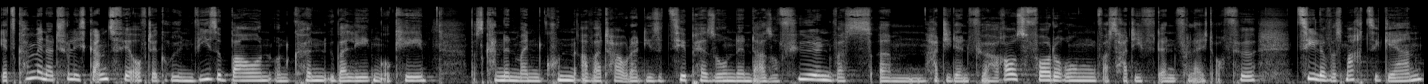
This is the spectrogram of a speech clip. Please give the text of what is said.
Jetzt können wir natürlich ganz viel auf der grünen Wiese bauen und können überlegen, okay, was kann denn mein Kundenavatar oder diese Zielperson denn da so fühlen? Was ähm, hat die denn für Herausforderungen? Was hat die denn vielleicht auch für Ziele? Was macht sie gern?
